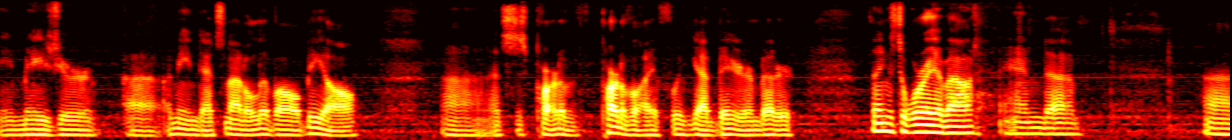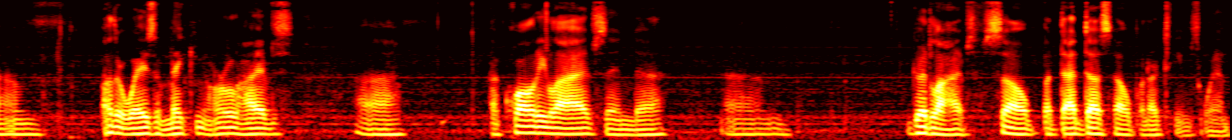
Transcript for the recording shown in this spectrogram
a major. Uh, I mean, that's not a live all be all. Uh, that's just part of part of life. We've got bigger and better things to worry about, and uh, um, other ways of making our lives uh, quality lives and uh, um, good lives. So, but that does help when our teams win.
